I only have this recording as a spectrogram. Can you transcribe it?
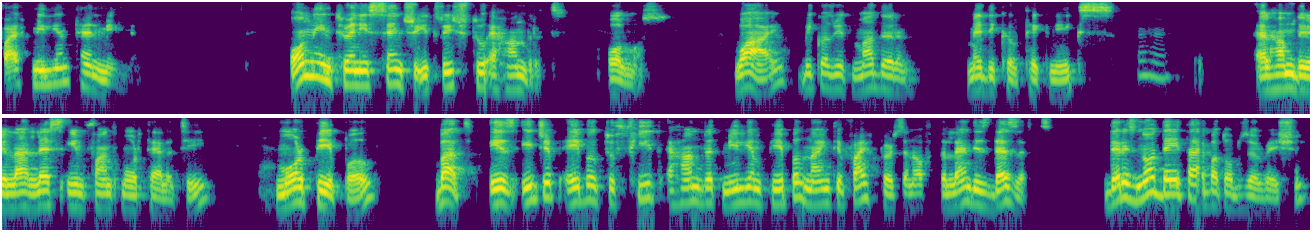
5 million, 10 million. Only in 20th century, it reached to 100 almost. Why? Because with modern medical techniques, Mhm. Alhamdulillah, less infant mortality, Yeah. more people. But is Egypt able to feed 100 million people? 95% of the land is desert. There is no data about observation,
